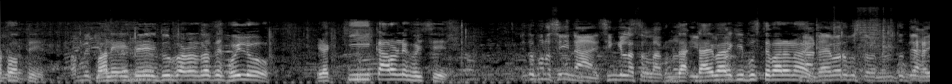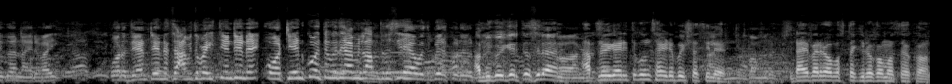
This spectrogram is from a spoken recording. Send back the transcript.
অটোতে? মানে এই যে দুর্ঘটনাটা যে হইল এটা কি কারণে হয়েছে এটা কোনো সেই নাই সিঙ্গেল আসলে ড্রাইভার ড্রাইভারে কি বুঝতে পারে না ড্রাইভার বুঝতে পারে না তো দেখাই যায় না রে ভাই। পরে জেন ট্রেন আছে আমি তো ভাই ট্রেন ট্রেন ও ট্রেন কইতে কইতে আমি লাভ ধরেছি হ্যাঁ বের করে আপনি কই গেছিলেন আপনি ওই গাড়িতে কোন সাইডে বসে ছিলেন বামুরে ড্রাইভারের অবস্থা কীরকম আছে এখন?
